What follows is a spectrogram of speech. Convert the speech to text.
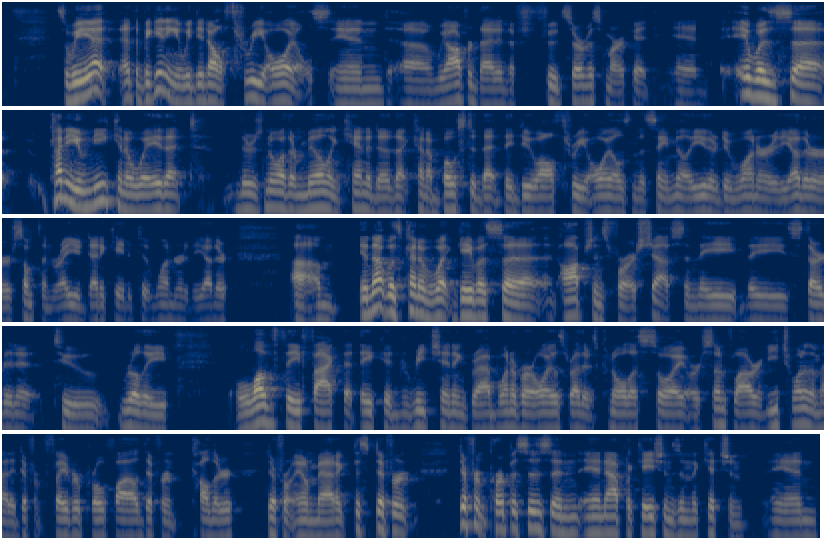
So we at, at the beginning we did all three oils, and uh, we offered that in the food service market, and it was uh, kind of unique in a way that there's no other mill in Canada that kind of boasted that they do all three oils in the same mill. You either do one or the other or something, right? You're dedicated to one or the other. Um, and that was kind of what gave us uh, options for our chefs, and they they started to really love the fact that they could reach in and grab one of our oils, whether it's canola, soy, or sunflower, and each one of them had a different flavor profile, different color, different aromatic, just different different purposes and, and applications in the kitchen. And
